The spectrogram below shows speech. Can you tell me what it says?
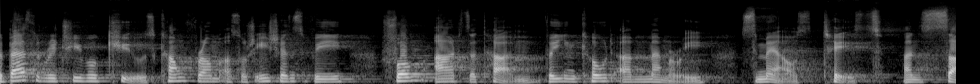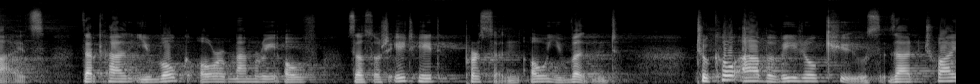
The best retrieval cues come from associations we form at the time we encode a memory, smells, tastes, and sights that can evoke our memory of the associated person or event. To call up visual cues that try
